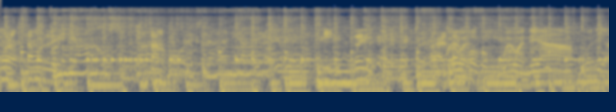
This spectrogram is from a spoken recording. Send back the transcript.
Bueno, estamos ready. Estamos. Y ready. Para calentar un poco. muy buen día. Buen día.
